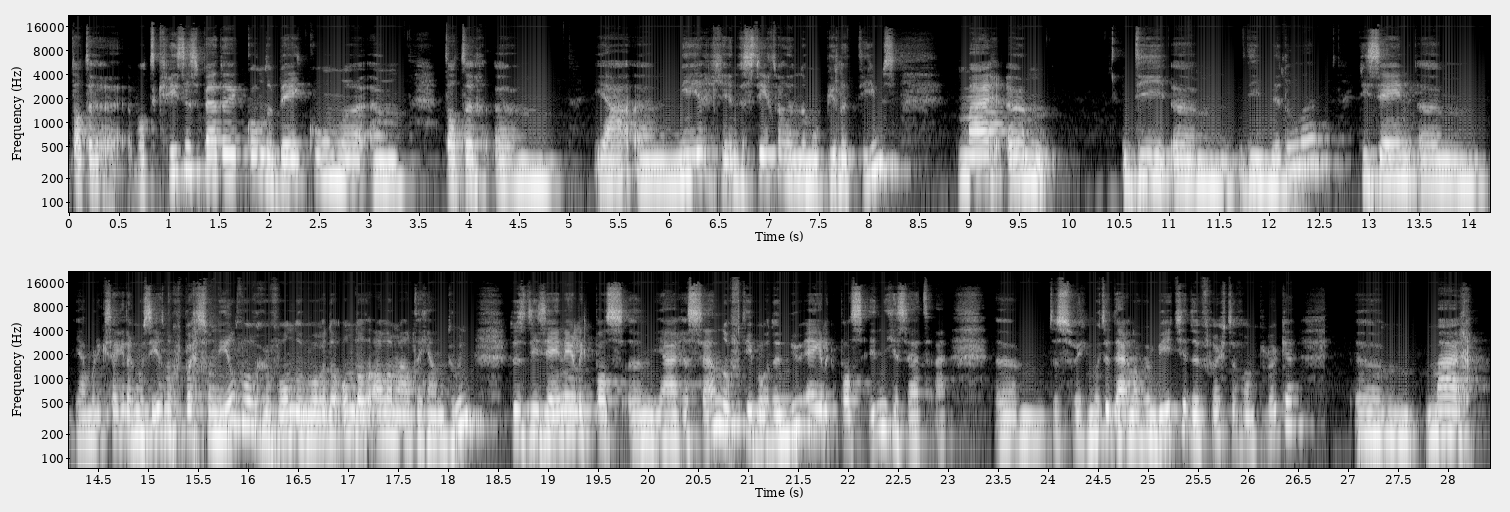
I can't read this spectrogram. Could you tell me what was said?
dat er wat crisisbedden konden bijkomen, um, dat er ja, meer geïnvesteerd werd in de mobiele teams. Maar die, die middelen, die zijn, um, ja, moet ik zeggen, daar moest eerst nog personeel voor gevonden worden om dat allemaal te gaan doen. Dus die zijn eigenlijk pas um, ja, recent, of die worden nu eigenlijk pas ingezet. Hè. Um, dus we moeten daar nog een beetje de vruchten van plukken. maar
